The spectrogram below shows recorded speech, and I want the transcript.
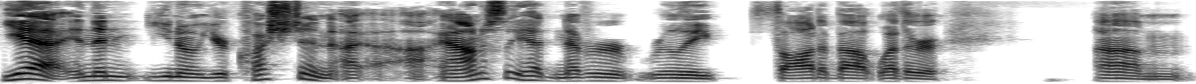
yeah, and then you know your question. I, I honestly had never really thought about whether. Um,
